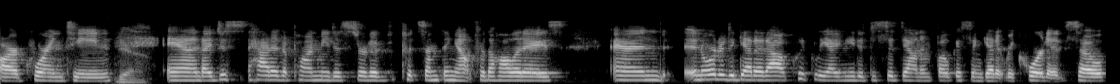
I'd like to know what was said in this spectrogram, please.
our quarantine. Yeah. And I just had it upon me to sort of put something out for the holidays. And in order to get it out quickly, I needed to sit down and focus and get it recorded. So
